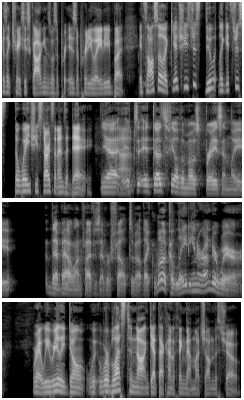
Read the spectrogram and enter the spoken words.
because like Tracy Scoggins was a pre- is a pretty lady, but it's also like yeah she's just doing like it's just the way she starts and ends a day. Yeah, Uh, it it does feel the most brazenly that Babylon Five has ever felt about like, look, a lady in her underwear. Right, we really don't. we- We're blessed to not get that kind of thing that much on this show.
